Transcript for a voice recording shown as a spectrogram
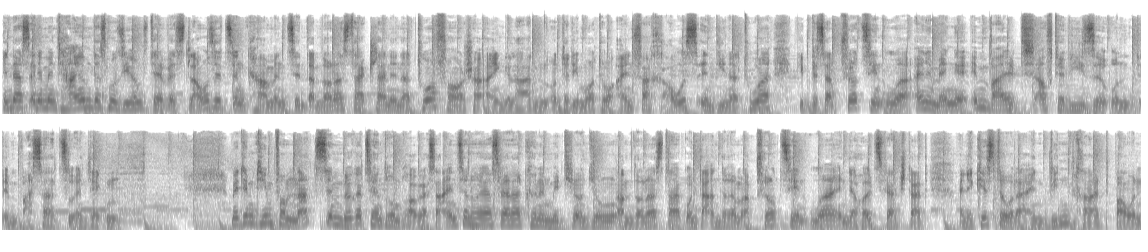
In das Elementarium des Museums der Westlausitz in Kamenz sind am Donnerstag kleine Naturforscher eingeladen. Unter dem Motto Einfach raus in die Natur gibt es ab 14 Uhr eine Menge im Wald, auf der Wiese und im Wasser zu entdecken. Mit dem Team vom Natz im Bürgerzentrum Braugasse 1 in Hoyerswerda können Mädchen und Jungen am Donnerstag unter anderem ab 14 Uhr in der Holzwerkstatt eine Kiste oder ein Windrad bauen.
